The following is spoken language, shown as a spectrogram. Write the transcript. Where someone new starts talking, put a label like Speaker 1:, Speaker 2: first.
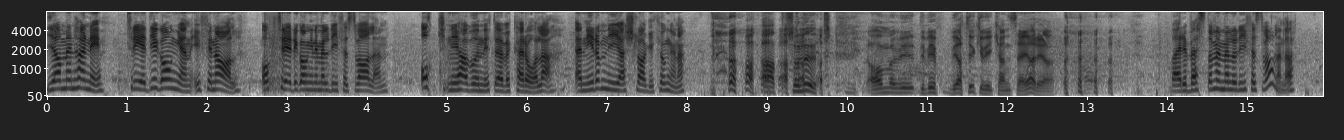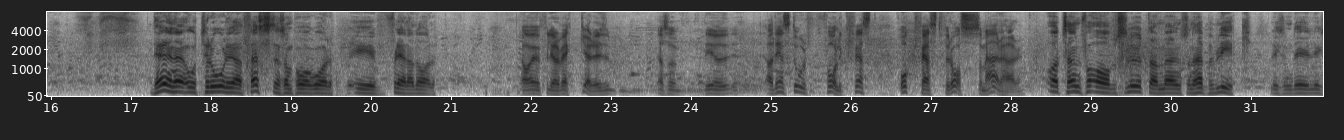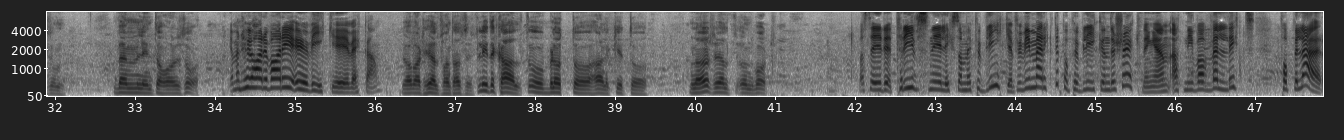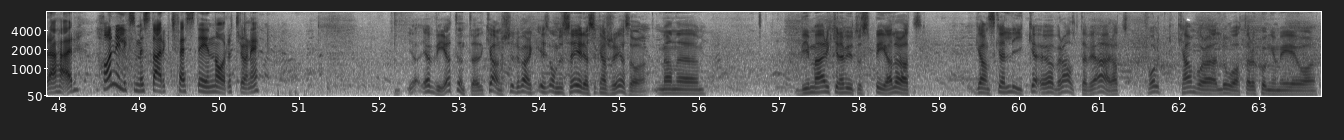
Speaker 1: Ja men hörni, tredje gången i final och tredje gången i Melodifestivalen. Och ni har vunnit över Carola. Är ni de nya schlagerkungarna?
Speaker 2: Absolut.
Speaker 3: Ja, men vi, vi, jag tycker vi kan säga det.
Speaker 1: Vad är det bästa med Melodifestivalen då?
Speaker 2: Det är den här otroliga festen som pågår i flera dagar.
Speaker 3: Ja, i flera veckor. Alltså, det, är, ja, det är en stor folkfest och fest för oss som är här.
Speaker 2: Och att sen få avsluta med en sån här publik, liksom, det är liksom, vem vill inte ha det så?
Speaker 1: Ja men hur har det varit i Övik i veckan?
Speaker 2: Det har varit helt fantastiskt. Lite kallt och blött och halkigt och, men annars helt underbart.
Speaker 1: Vad säger du, trivs ni liksom med publiken? För vi märkte på publikundersökningen att ni var väldigt populära här. Har ni liksom ett starkt fäste i norr tror ni?
Speaker 3: Jag, jag vet inte, kanske det verkar, om du säger det så kanske det är så. Men eh, vi märker när vi är ute och spelar att ganska lika överallt där vi är, att folk kan våra låtar och sjunger med och,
